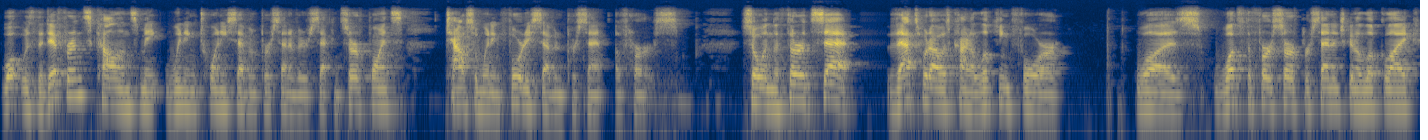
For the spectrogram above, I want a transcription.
What was the difference? Collins make, winning 27% of her second serve points, Tauson winning 47% of hers. So in the third set, that's what I was kind of looking for was what's the first serve percentage going to look like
